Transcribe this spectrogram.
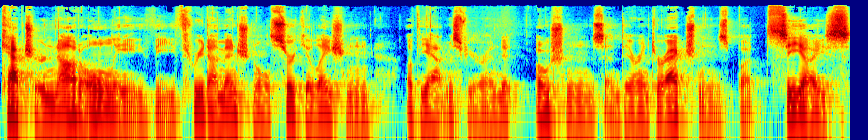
capture not only the three dimensional circulation of the atmosphere and oceans and their interactions, but sea ice,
